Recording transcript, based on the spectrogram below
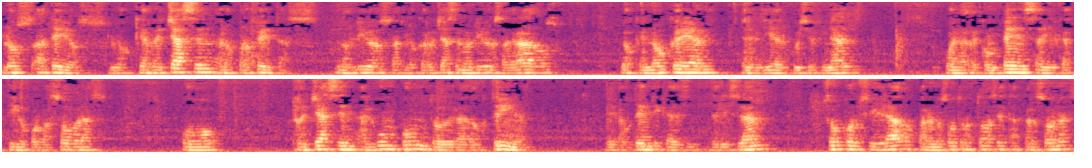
los ateos, los que rechacen a los profetas, los libros, los que rechacen los libros sagrados, los que no crean en el día del juicio final, o en la recompensa y el castigo por las obras, o rechacen algún punto de la doctrina eh, auténtica del Islam, son considerados para nosotros todas estas personas,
